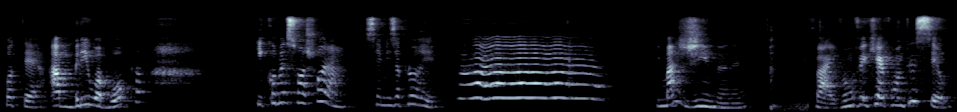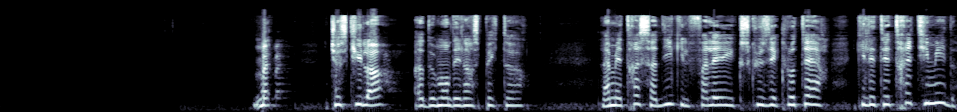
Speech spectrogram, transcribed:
Clotaire abriu a boca e começou a chorar. C'est mise pleurer. Ah! Imagina, né? Vai, vamos ver o aconteceu. Mais qu'est-ce qu'il a a demandé l'inspecteur. La maîtresse a dit qu'il fallait excuser Clotaire, qu'il était très timide.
